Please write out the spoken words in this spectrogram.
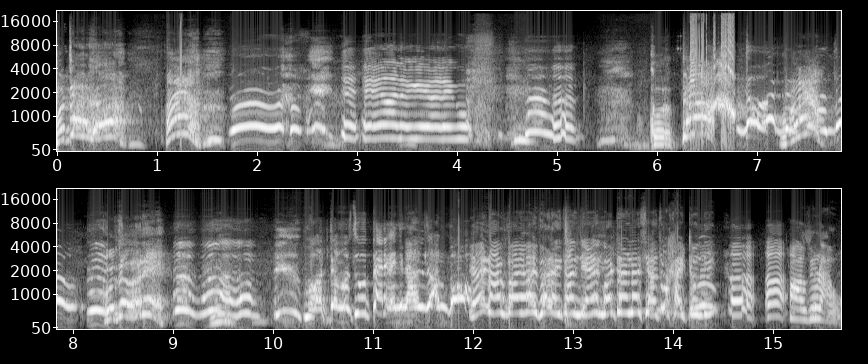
మాట్లాడు ఏమనకు ఏమనకు కొడతా కొడతావని మొత్తం చూస్తారు ఏంది నాకు చంపు ఏ నాకు భయం అయిపోయింది ఏం కొట్టాను చేతిలో కట్టి ఉంది ఆ, చూడావు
